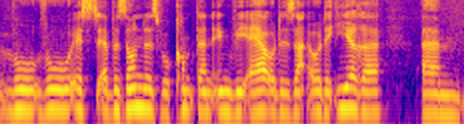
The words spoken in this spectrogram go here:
wo, wo ist er besonders, wo kommt dann irgendwie er oder, oder ihre ähm,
